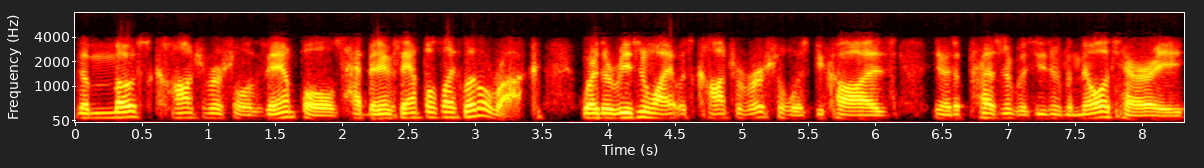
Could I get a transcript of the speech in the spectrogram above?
the most controversial examples have been examples like Little Rock, where the reason why it was controversial was because you know the president was using the military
